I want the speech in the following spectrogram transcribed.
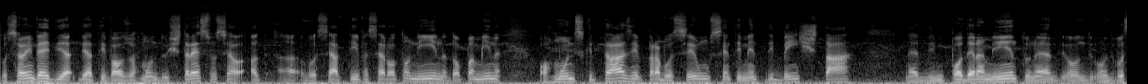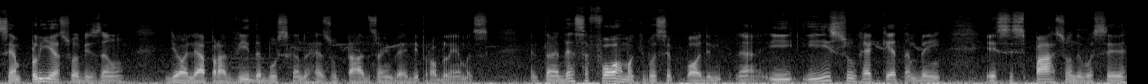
Você, ao invés de, de ativar os hormônios do estresse, você, você ativa serotonina, dopamina, hormônios que trazem para você um sentimento de bem-estar, né, de empoderamento, né, onde, onde você amplia a sua visão de olhar para a vida buscando resultados ao invés de problemas. Então é dessa forma que você pode, né? e, e, isso requer também esse espaço onde você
